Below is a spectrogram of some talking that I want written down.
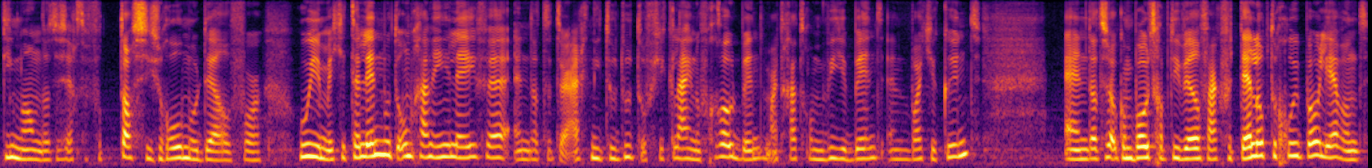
die man, dat is echt een fantastisch rolmodel voor hoe je met je talent moet omgaan in je leven. En dat het er eigenlijk niet toe doet of je klein of groot bent, maar het gaat erom wie je bent en wat je kunt. En dat is ook een boodschap die we heel vaak vertellen op de groeipolie. Want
